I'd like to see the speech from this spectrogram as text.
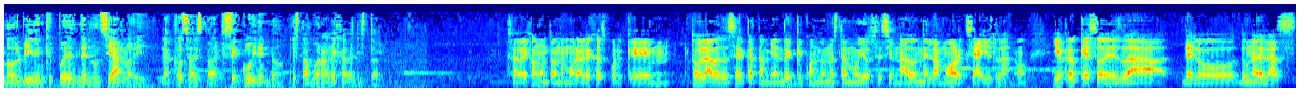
no olviden que pueden denunciarlo y la cosa es para que se cuiden, ¿no? Esta moraleja de la historia. O sea, deja un montón de moralejas porque mm, tú hablabas acerca también de que cuando uno está muy obsesionado en el amor se aísla, ¿no? yo creo que eso es la de lo de una de las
